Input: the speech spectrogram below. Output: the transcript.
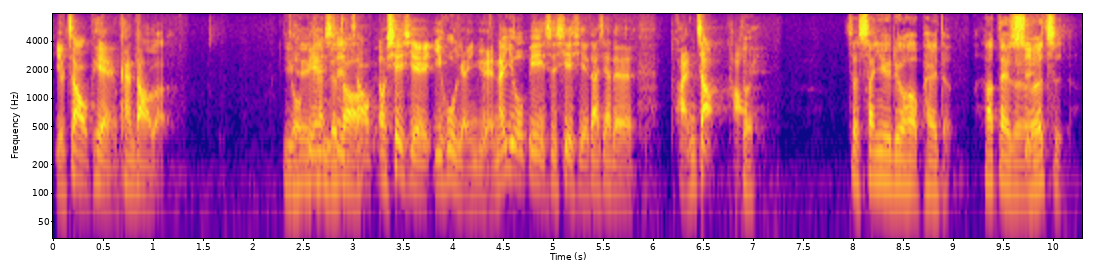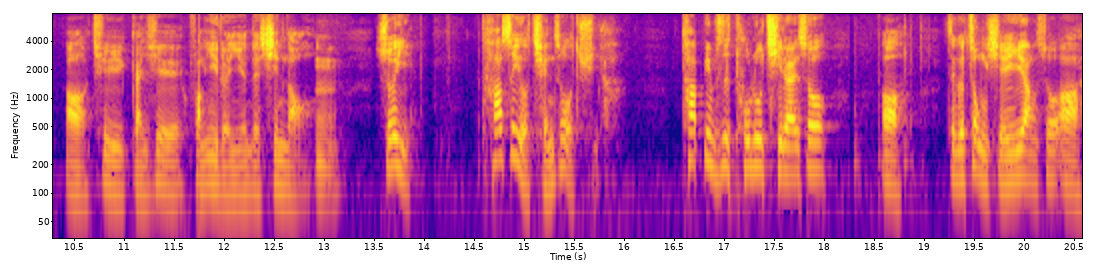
有照片看到了。左边是照哦，谢谢医护人员。那右边也是谢谢大家的团照。好，对，这三月六号拍的，他带着儿子哦去感谢防疫人员的辛劳。嗯，所以他是有前奏曲啊，他并不是突如其来说哦，这个中邪一样说啊，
